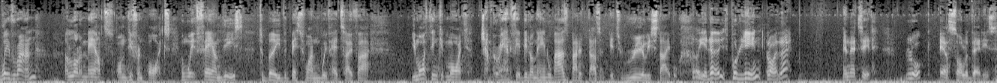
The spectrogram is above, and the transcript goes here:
We've run a lot of mounts on different bikes and we've found this to be the best one we've had so far. You might think it might jump around a fair bit on the handlebars, but it doesn't. It's really stable. All you do is put it in like that, and that's it. Look how solid that is.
